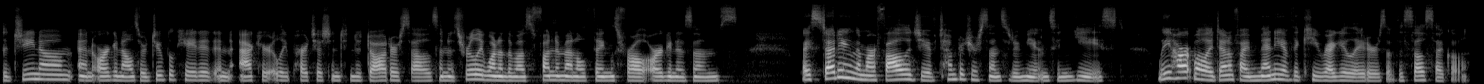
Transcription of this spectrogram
the genome and organelles are duplicated and accurately partitioned into daughter cells, and it's really one of the most fundamental things for all organisms. By studying the morphology of temperature sensitive mutants in yeast, Lee Hartwell identified many of the key regulators of the cell cycle.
